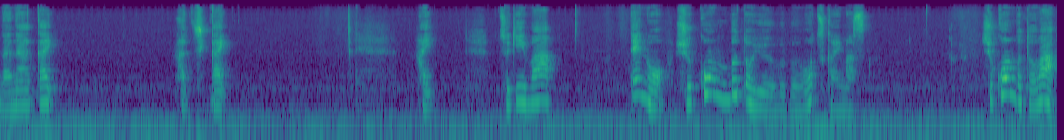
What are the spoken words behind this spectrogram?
7回。8回。はい。次は手の手根部という部分を使います。手根部とは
